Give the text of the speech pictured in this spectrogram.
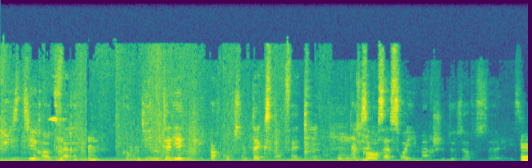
puisse dire, euh, faire, une- comme on dit une italienne, il parcourt son texte, en fait. Donc, C'est pour ça, soit il marche deux heures seul. et-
